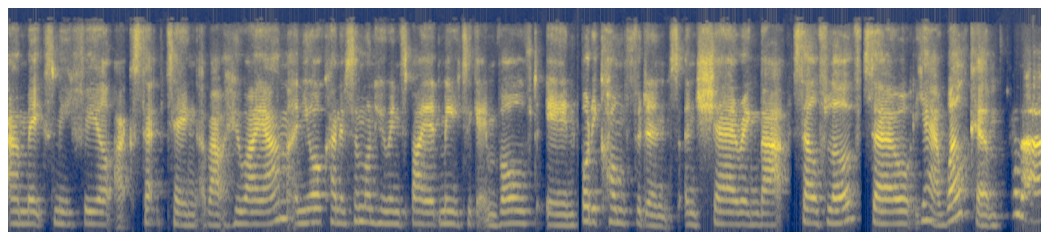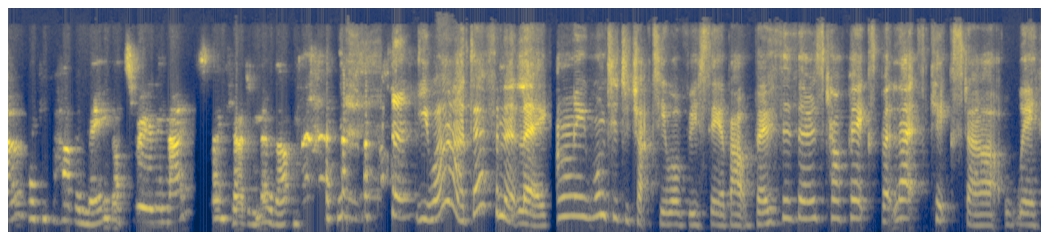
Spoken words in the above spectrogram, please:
and makes me feel accepting about who I am. And you're kind of someone who inspired me to get involved in body confidence and sharing that self love. So, yeah, welcome. Hello, thank you for having me. That's really nice. Thank you. I didn't know that. you are, definitely. I wanted to chat to you, obviously, about both of those topics, but let's kickstart with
